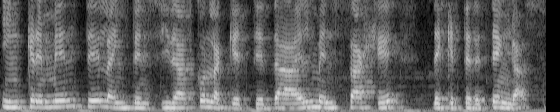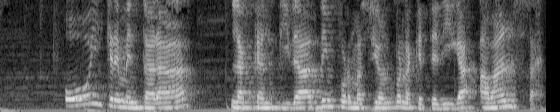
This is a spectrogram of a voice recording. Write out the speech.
incremente la intensidad con la que te da el mensaje de que te detengas o incrementará la cantidad de información con la que te diga avanza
